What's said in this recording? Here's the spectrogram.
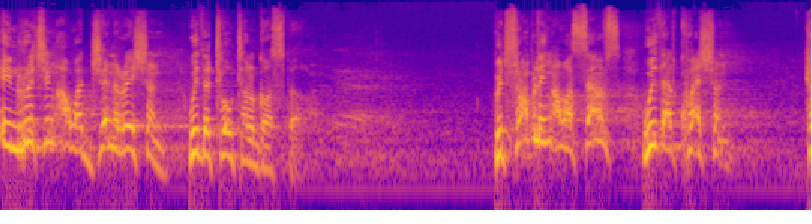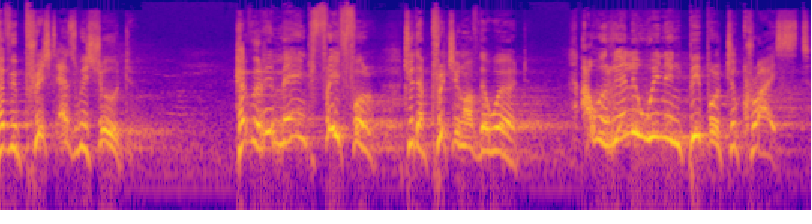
in reaching our generation with the total gospel. We're troubling ourselves with that question Have we preached as we should? Have we remained faithful to the preaching of the word? Are we really winning people to Christ?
